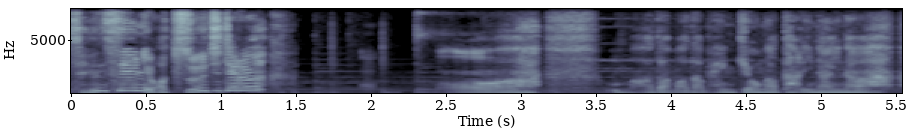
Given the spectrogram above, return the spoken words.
先生には通じてるあーまだまだ勉強が足りないな。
